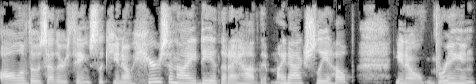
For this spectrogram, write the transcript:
all of those other things. Like, you know, here's an idea that I have that might actually help, you know, bring in,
